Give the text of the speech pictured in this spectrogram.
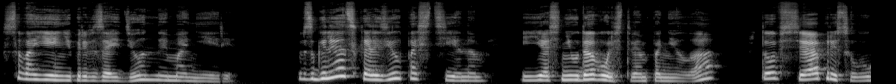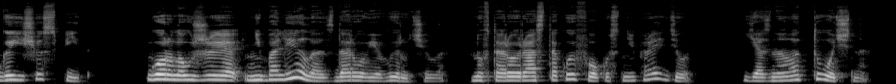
в своей непревзойденной манере. Взгляд скользил по стенам, и я с неудовольствием поняла, что вся прислуга еще спит. Горло уже не болело, здоровье выручило, но второй раз такой фокус не пройдет. Я знала точно.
